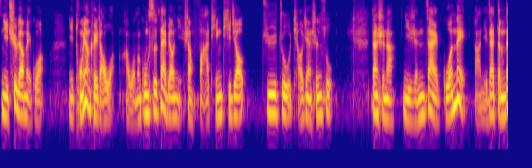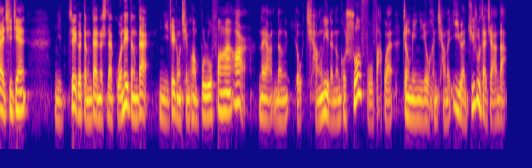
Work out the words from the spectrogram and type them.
你去不了美国，你同样可以找我啊，我们公司代表你上法庭提交居住条件申诉。但是呢，你人在国内啊，你在等待期间。你这个等待呢是在国内等待，你这种情况不如方案二那样能有强力的能够说服法官，证明你有很强的意愿居住在加拿大。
